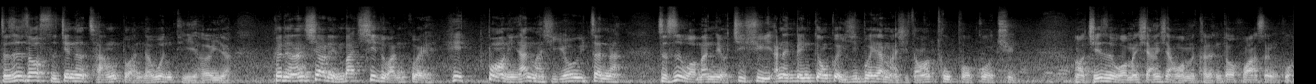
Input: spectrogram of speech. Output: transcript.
只是说时间的长短的问题而已了。可能咱少年捌失恋过，迄半年咱嘛是忧郁症啊，只是我们有继续安那边讲过，以及不要嘛是怎么突破过去。哦，其实我们想一想，我们可能都发生过。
